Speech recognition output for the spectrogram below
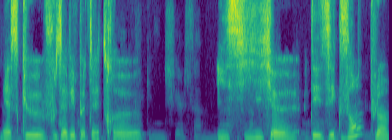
Mais est-ce que vous avez peut-être ici des exemples?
